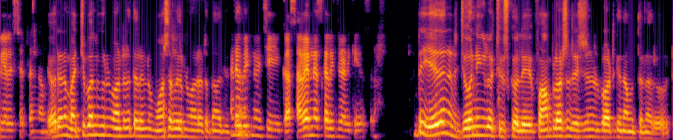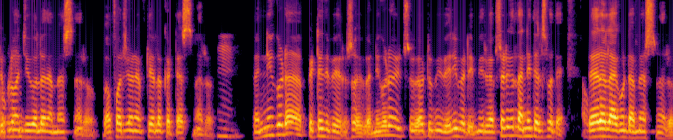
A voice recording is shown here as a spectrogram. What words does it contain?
రియల్ ఎస్టేట్ రంగంలో? ఎవరైనా మంచి పనుల గురించి మాట్లాడతారండి మోసాల గురించి మాట్లాడుతాం అది అంటే వీటి నుంచి కాస్త అవేర్నెస్ కలిగించడానికి సార్? అంటే ఏదైనా జోనింగ్లో చూసుకోవాలి. ఫామ్ ప్లాట్స్ రెసిడెన్షియల్ ప్లాట్ కింద అమ్ముతున్నారు. ట్రిపుల్ వన్ జీవోలో అమ్మేస్తున్నారు. బఫర్ జోన్ ఎఫ్టీఏలో కట్టేస్తున్నారు. ఉమ్, ఇవన్నీ కూడా పెట్టింది పేరు. సో ఇవన్నీ కూడా it's to be very better. మీరు వెబ్సైట్కి వెళ్తే అన్నీ తెలిసిపోతాయి. వేరే లేకుండా అమ్మేస్తున్నారు.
